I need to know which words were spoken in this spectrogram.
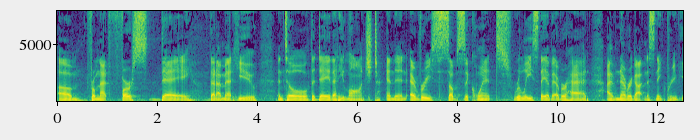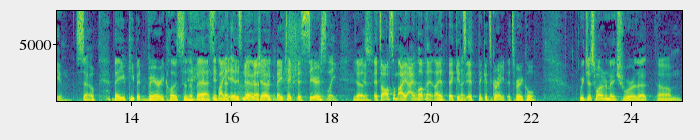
Um, from that first day that I met Hugh until the day that he launched, and then every subsequent release they have ever had, I've never gotten a sneak preview. So they keep it very close to the vest. like it's no joke. They take this seriously. Yes. it's awesome. I, I love that. I think it's I think it's great. It's very cool. We just wanted to make sure that um,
